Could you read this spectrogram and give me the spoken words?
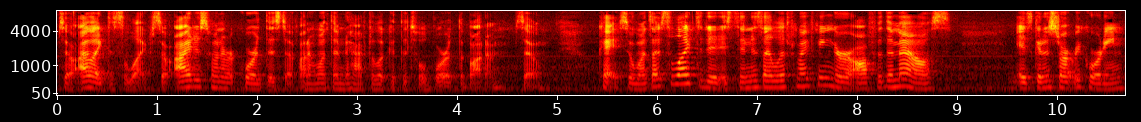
So I like to select. So I just want to record this stuff. I don't want them to have to look at the toolbar at the bottom. So, okay, so once I've selected it, as soon as I lift my finger off of the mouse, it's going to start recording,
